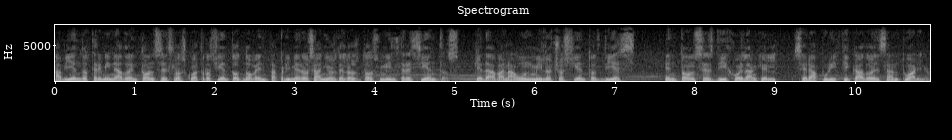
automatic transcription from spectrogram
Habiendo terminado entonces los 490 primeros años de los 2300, quedaban aún 1810. Entonces dijo el ángel, será purificado el santuario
